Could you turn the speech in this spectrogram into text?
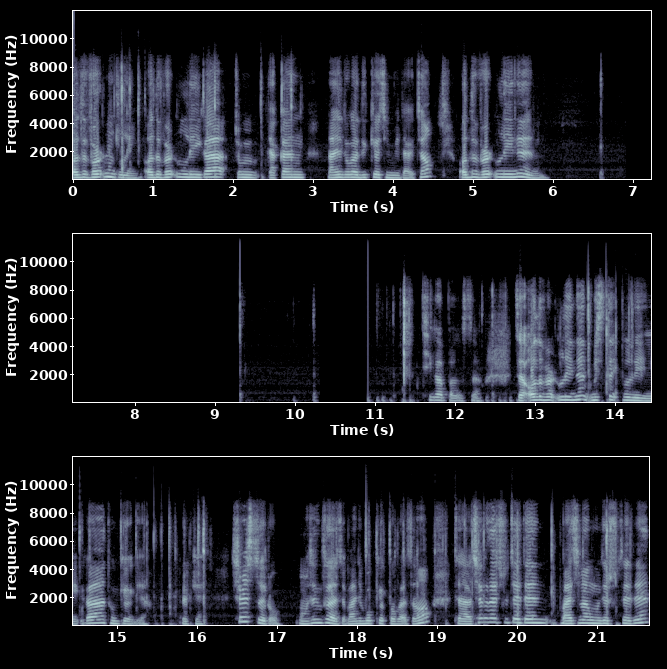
advertently, advertently가 좀 약간 난이도가 느껴집니다. 그죠? advertently는 T가 빠졌어요. 자, advertently는 mistakenly가 동격이야. 이렇게 실수로 어, 생소하죠. 많이 못 겪어봐서 자, 최근에 출제된 마지막 문제 출제된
